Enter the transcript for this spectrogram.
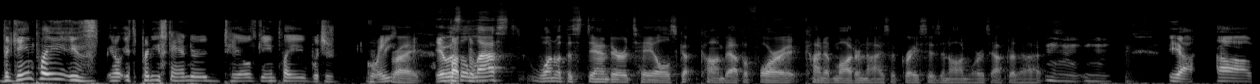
the gameplay is you know it's pretty standard Tales gameplay, which is great. Right. It was the, the- last one with the standard Tales combat before it kind of modernized with Graces and onwards after that. hmm hmm Yeah. Um,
